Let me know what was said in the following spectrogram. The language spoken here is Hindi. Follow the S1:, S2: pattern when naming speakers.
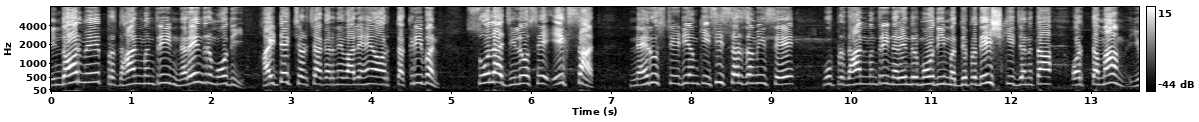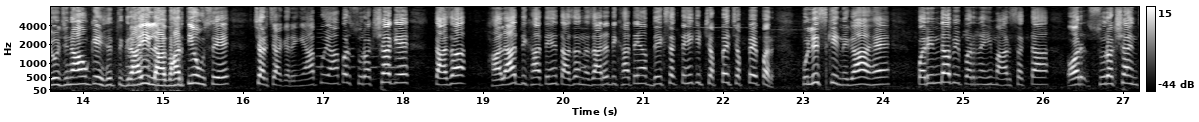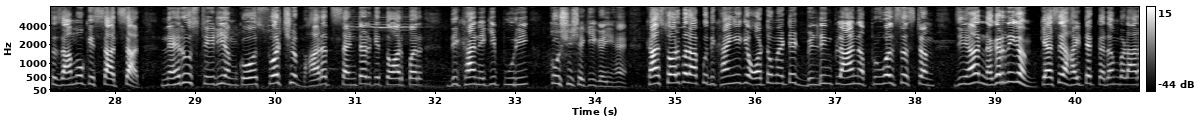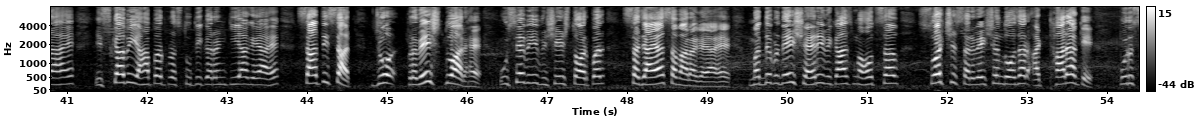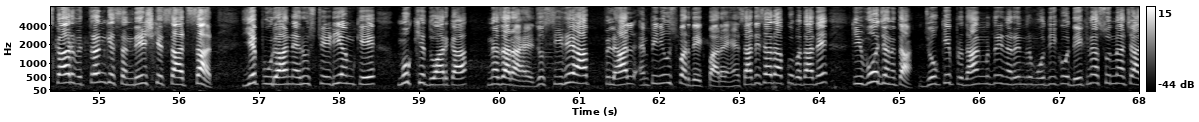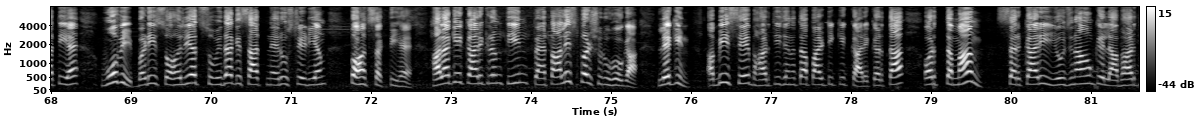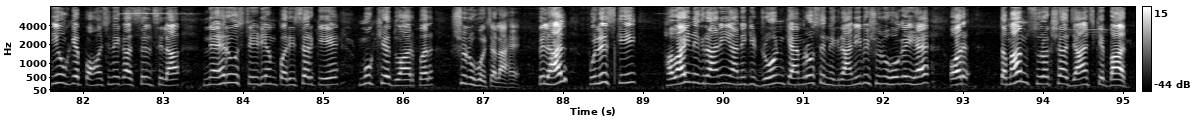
S1: इंदौर में प्रधानमंत्री नरेंद्र मोदी हाईटेक चर्चा करने वाले हैं और तकरीबन 16 जिलों से एक साथ नेहरू स्टेडियम की इसी सरजमी से वो प्रधानमंत्री नरेंद्र मोदी, मध्य प्रदेश की जनता और तमाम योजनाओं के हितग्राही लाभार्थियों से चर्चा करेंगे। आपको यहाँ पर सुरक्षा के ताज़ा हालात दिखाते हैं, ताज़ा नज़ारे दिखाते हैं। आप देख सकते हैं कि चप्पे चप्पे पर पुलिस की निगाह है परिंदा भी पर नहीं मार सकता और सुरक्षा इंतजामों के साथ साथ नेहरू स्टेडियम को स्वच्छ भारत सेंटर के तौर पर दिखाने की पूरी कोशिशें की गई हैं। खास तौर पर आपको दिखाएँगे कि automated building plan approval system जी हाँ नगर निगम कैसे हाईटेक कदम बढ़ा रहा है, इसका भी यहाँ पर प्रस्तुतिकरण किया गया है। साथ ही साथ जो प्रवेश द्वार है, उसे भी विशेष तौर पर सजाया संवारा गया है। मध्य प्रदेश शहरी विकास महोत्सव स्वच्छ सर्वेक्षण 2018 के पुरस्कार वितरण के संदेश के साथ साथ ये पूरा नेहरू स्टेडियम के मुख्य द्वार का नज़ारा है, जो सीधे आप फ़िलहाल एमपी न्यूज़ पर देख पा रहे हैं। साथ ही साथ आपको बता दें कि वो जनता, जो कि प्रधानमंत्री नरेंद्र मोदी को देखना सुनना चाहती है, वो भी बड़ी सहूलियत सुविधा के साथ नेहरू स्टेडियम पहुँच सकती है। हालाँकि कार्यक्रम तीन पैंतालीस पर शुरू होगा, लेकिन अभी से भारतीय जनता पार्टी के कार्यकर्ता और तमाम सरकारी योजनाओं के लाभार्थियों के पहुँचने का सिलसिला नेहरू स्टेडियम परिसर के मुख्य द्वार पर शुरू हो चला है। फ़िलहाल पुलिस की हवाई निगरानी यानी कि ड्रोन कैमरों से निगरानी भी शुरू हो गई है और तमाम सुरक्षा जाँच के बाद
